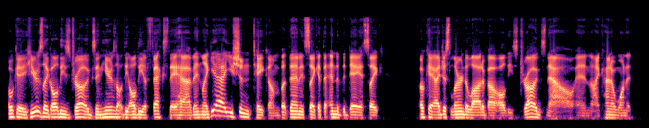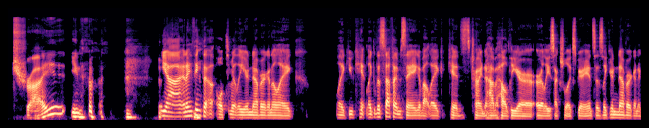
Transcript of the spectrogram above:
okay here's like all these drugs and here's all the all the effects they have. And like yeah you shouldn't take them but then it's like at the end of the day it's like okay i just learned a lot about all these drugs now and i kind of want to try it you know? Yeah and i think that ultimately you're never gonna like like you can't like the stuff i'm saying about like kids trying to have a healthier early sexual experiences like you're never gonna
